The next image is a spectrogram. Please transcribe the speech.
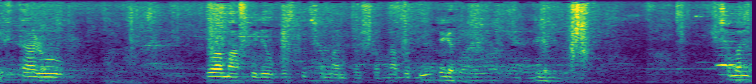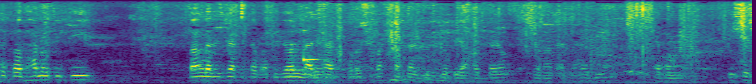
ইফতার ও দোয়া মাহফিলে উপস্থিত সম্মানিত সভাপতি সম্মানিত প্রধান অতিথি বাংলাদেশ জাতীয়তাবাদী দল নাজিরহাট পৌরসভা শাখার বিপ্লবী আহ্বায়ক জনতা জাহিদিয়া এবং বিশেষ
